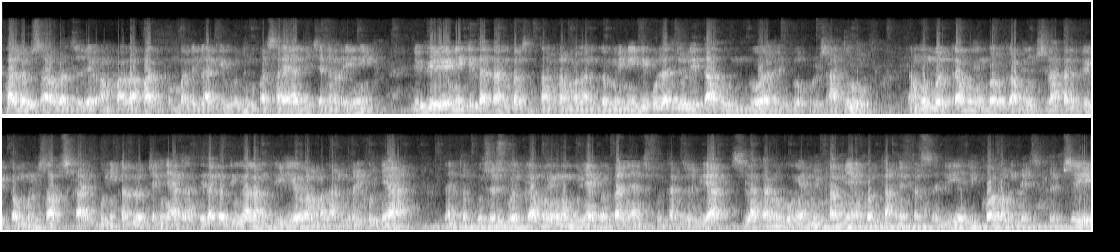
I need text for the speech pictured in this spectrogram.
Halo sahabat zodiak 48 kembali lagi berjumpa saya di channel ini. Di video ini kita akan bahas tentang ramalan Gemini di bulan Juli tahun 2021 namun buat kamu yang baru gabung silahkan klik tombol subscribe bunyikan loncengnya agar tidak ketinggalan video ramalan berikutnya dan terkhusus buat kamu yang mempunyai pertanyaan seputar zodiak silahkan hubungi admin kami yang kontaknya tersedia di kolom deskripsi.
